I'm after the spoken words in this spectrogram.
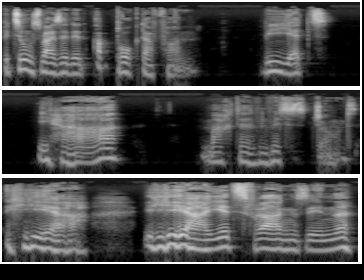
beziehungsweise den Abdruck davon. Wie jetzt? Ja, machte Mrs. Jones. Ja, ja, jetzt fragen Sie, ne?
